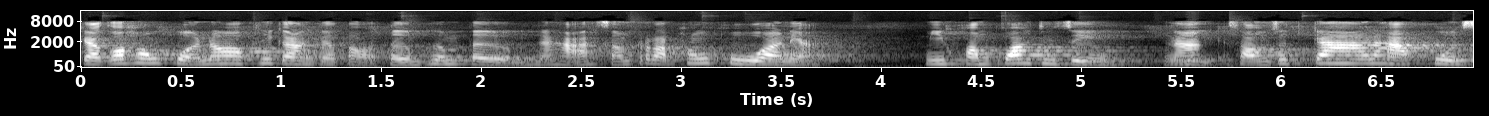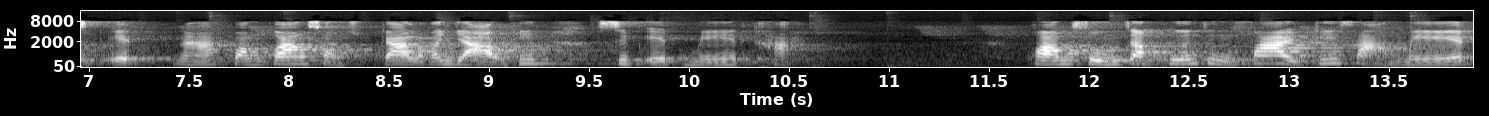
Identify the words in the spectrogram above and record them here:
แล้วก็ห้องครัวนอกที่กำลังจะต่อเติมเพิ่มเติมนะคะสำหรับห้องครัวเนี่ย มีความกว้างจริงๆนะ2.9 นะคะคูณ 11 นะคะความกว้าง 2.9 แล้วก็ยาวที่ 11 เมตรค่ะ ความสูงจากพื้นถึงฝ้าอยู่ที่ 3 เมตร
